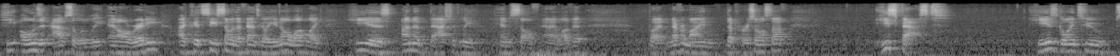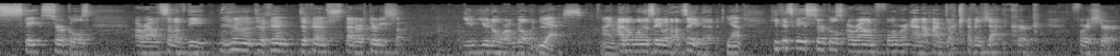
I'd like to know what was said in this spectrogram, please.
He owns it absolutely, and already I could see some of the fans go, you know what, like he is unabashedly himself, and I love it. But never mind the personal stuff. He's fast. He is going to skate circles around some of the defense, defense that are thirty. so- You you know where I'm going. Yes. I know. I don't want to say it without saying it. Yep. He could skate circles around former Anaheim Duck Kevin Shattenkirk, for sure.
